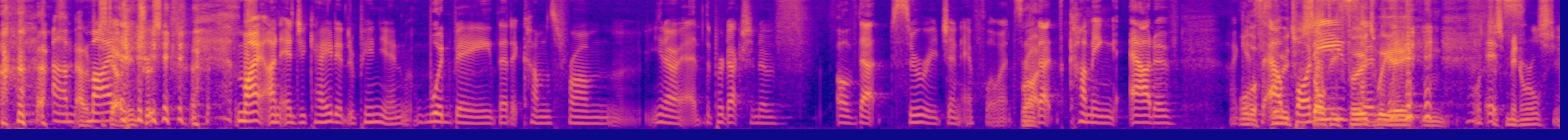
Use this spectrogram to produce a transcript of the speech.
Um, out of, my, out of interest. my uneducated opinion would be that it comes from, you know, the production of of that sewage and effluent. So Right. that's coming out of, I all guess, the our foods, bodies. salty foods and- we eat. And, Well, it's just minerals. Yeah.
